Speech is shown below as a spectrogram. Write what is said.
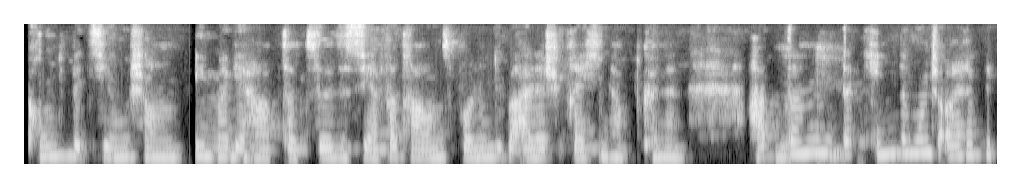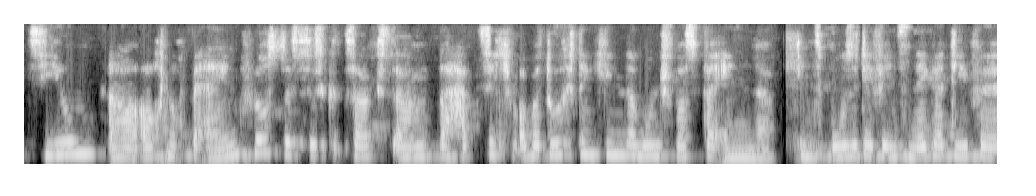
Grundbeziehung schon immer gehabt habt, also sehr vertrauensvoll und über alles sprechen habt können. Hat dann der Kinderwunsch eure Beziehung äh, auch noch beeinflusst, dass du sagst, ähm, da hat sich aber durch den Kinderwunsch was verändert? Ins Positive, ins Negative,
